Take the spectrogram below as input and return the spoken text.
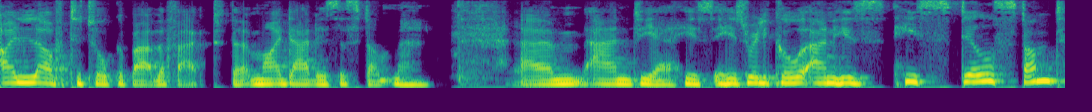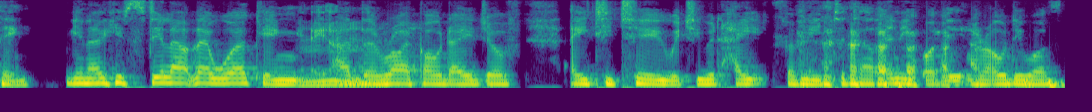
I love to talk about the fact that my dad is a stuntman, yeah. um, and yeah, he's he's really cool, and he's he's still stunting you know he's still out there working mm. at the ripe old age of 82 which he would hate for me to tell anybody how old he was.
